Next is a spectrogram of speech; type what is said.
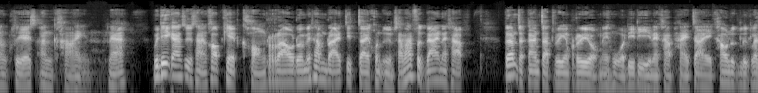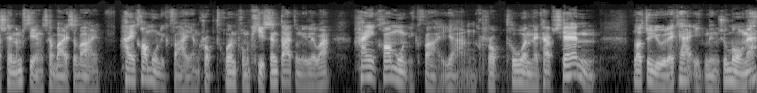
unclear is unkind นะวิธีการสื่อสารขอบเขตของเราโดยไม่ทำร้ายจิตใจคนอื่นสามารถฝึกได้นะครับ เริ่มจากการจัดเรียงประโยคในหัวดีๆนะครับหายใจเข้าลึกๆ และใช้น้ำเสียงสบายๆให้ข้อมูลอีกฝ่ายอย่างครบถ้วน ผมขีดเส้นใต้ตรงนี้เลยว่า ให้ข้อมูลอีกฝ่ายอย่างครบถ้วนนะครับ เช่น เราจะอยู่ได้แค่อีกหนึ่งชั่วโมงนะ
